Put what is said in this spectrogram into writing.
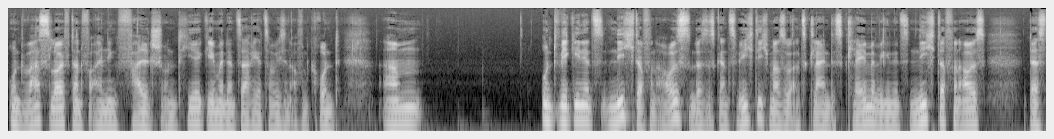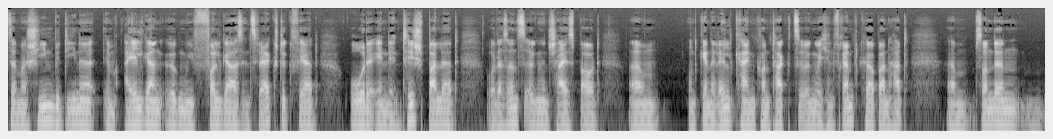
und was läuft dann vor allen Dingen falsch? Und hier gehen wir der Sache jetzt mal ein bisschen auf den Grund. Ähm, und wir gehen jetzt nicht davon aus, und das ist ganz wichtig, mal so als kleinen Disclaimer, wir gehen jetzt nicht davon aus, dass der Maschinenbediener im Eilgang irgendwie Vollgas ins Werkstück fährt oder in den Tisch ballert oder sonst irgendeinen Scheiß baut. Ähm, und generell keinen Kontakt zu irgendwelchen Fremdkörpern hat, ähm, sondern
